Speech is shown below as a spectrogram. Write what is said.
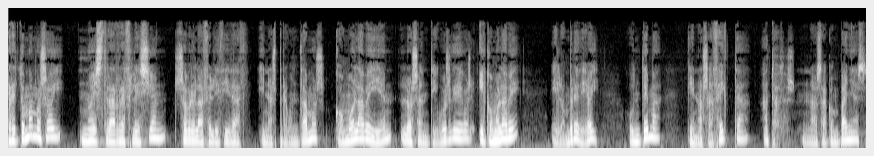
Retomamos hoy nuestra reflexión sobre la felicidad y nos preguntamos cómo la veían los antiguos griegos y cómo la ve el hombre de hoy. Un tema que nos afecta a todos. ¿Nos acompañas?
